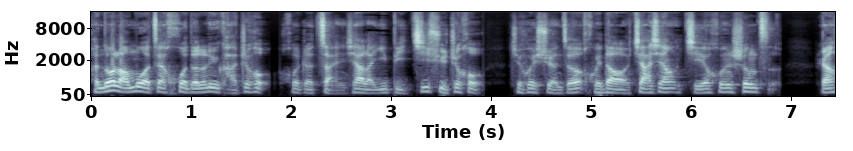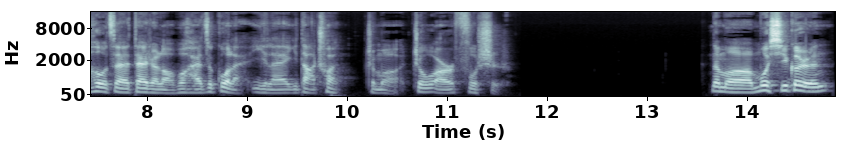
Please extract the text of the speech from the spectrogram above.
很多老墨在获得了绿卡之后，或者攒下了一笔积蓄之后，就会选择回到家乡结婚生子，然后再带着老婆孩子过来，一来一大串，这么周而复始。那么墨西哥人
